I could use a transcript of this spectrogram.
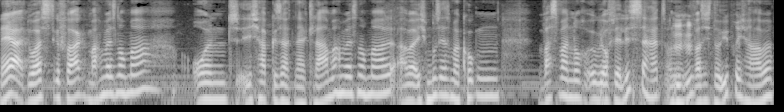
naja, du hast gefragt, machen wir es nochmal? Und ich habe gesagt, na klar, machen wir es nochmal, aber ich muss erst mal gucken, was man noch irgendwie auf der Liste hat und was ich noch übrig habe.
